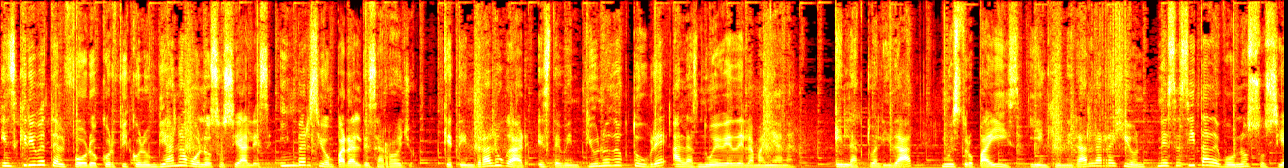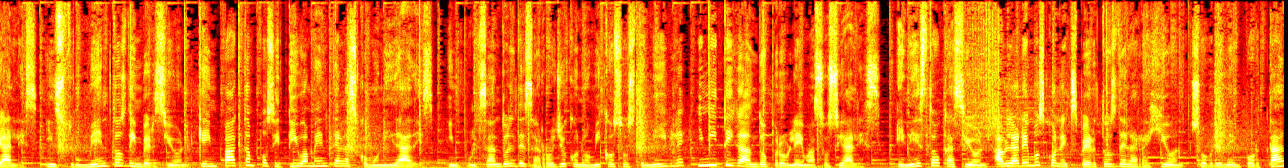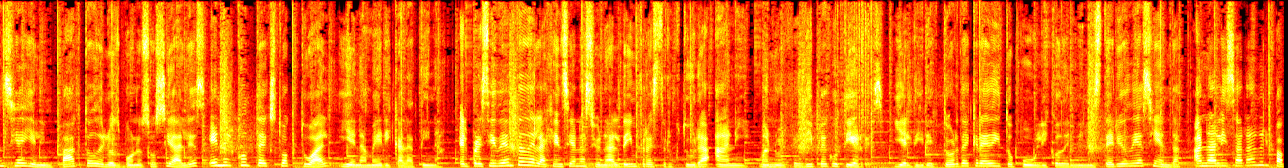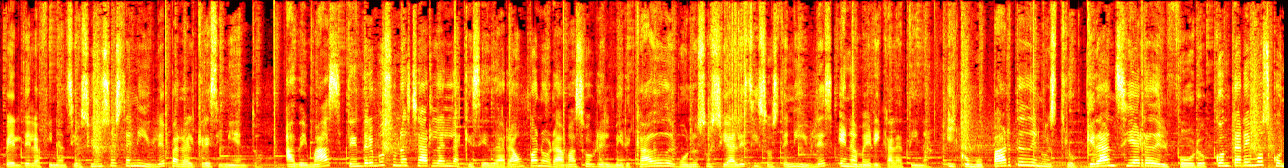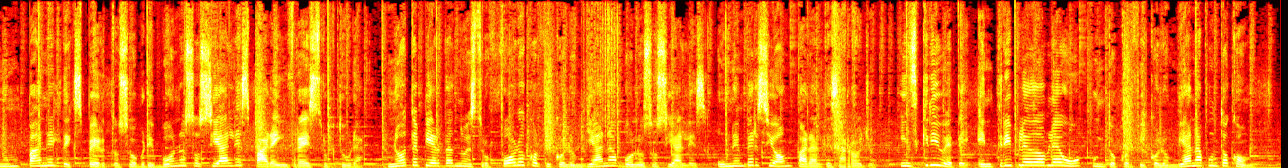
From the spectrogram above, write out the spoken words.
Inscríbete al foro Corficolombiana Bonos Sociales Inversión para el Desarrollo, que tendrá lugar este 21 de octubre a las 9 de la mañana. En la actualidad, nuestro país y en general la región necesita de bonos sociales, instrumentos de inversión que impactan positivamente a las comunidades, impulsando el desarrollo económico sostenible y mitigando problemas sociales. En esta ocasión hablaremos con expertos de la región sobre la importancia y el impacto de los bonos sociales en el contexto actual y en América Latina. El presidente de la Agencia Nacional de Infraestructura ANI, Manuel Felipe Gutiérrez, y el director de Crédito Público del Ministerio de Hacienda analizarán el papel de la financiación sostenible para el crecimiento. Además, tendremos una charla en la que se dará un panorama sobre el mercado de bonos sociales y sostenibles en América Latina. Y como parte de nuestro gran cierre del foro, contaremos con un panel de expertos sobre bonos sociales para infraestructura. No te pierdas nuestro foro Corficolombiana Bonos Sociales, una inversión para el desarrollo. Inscríbete en www.corficolombiana.com.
